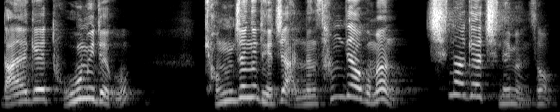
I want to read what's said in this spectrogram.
나에게 도움이 되고 경쟁이 되지 않는 상대하고만 친하게 지내면서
